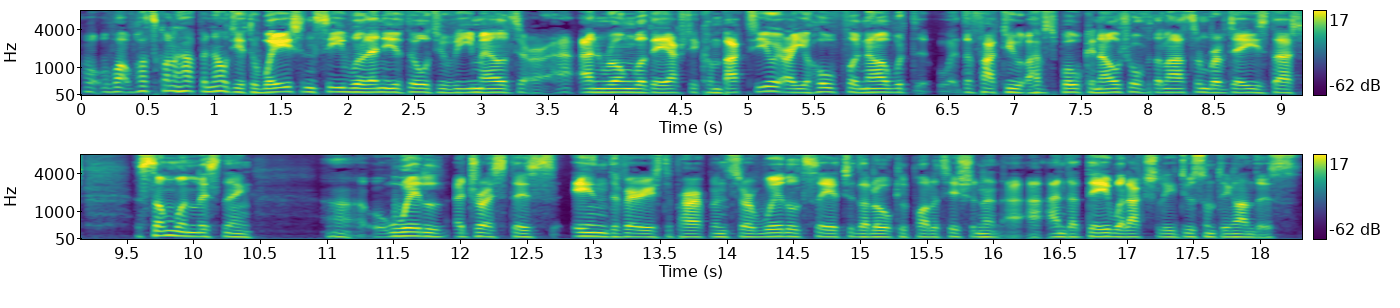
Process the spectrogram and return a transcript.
what, what's going to happen now? Do you have to wait and see will any of those you've emailed or, and rung will they actually come back to you? Are you hopeful now with the, with the fact you have spoken out over the last number of days that someone listening uh, will address this in the various departments or will say it to the local politician and and that they will actually do something on this?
